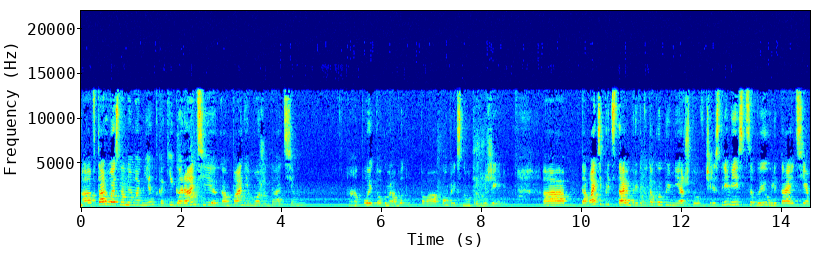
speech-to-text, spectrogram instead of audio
А второй основной момент – какие гарантии компания может дать по итогам работы по комплексному продвижению. А, давайте представим, приведу такой пример, что через три месяца вы улетаете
